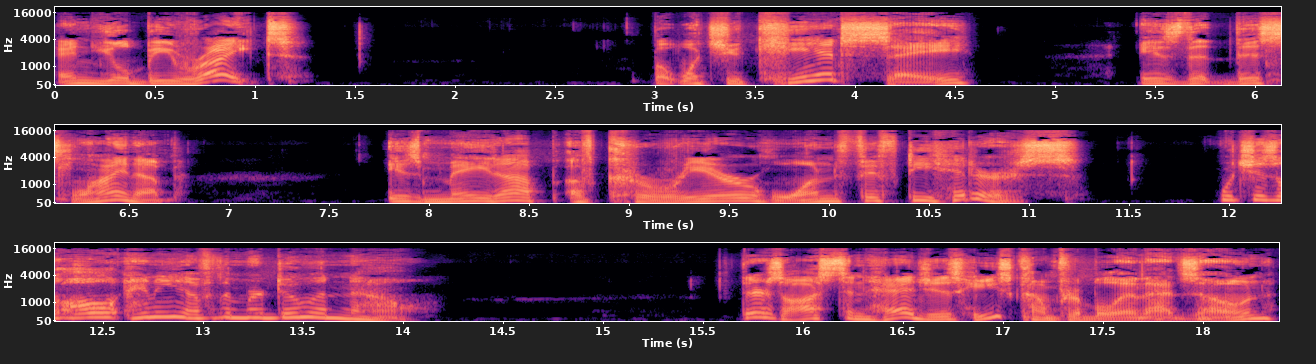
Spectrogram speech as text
And you'll be right. But what you can't say is that this lineup is made up of career 150 hitters, which is all any of them are doing now. There's Austin Hedges. He's comfortable in that zone.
